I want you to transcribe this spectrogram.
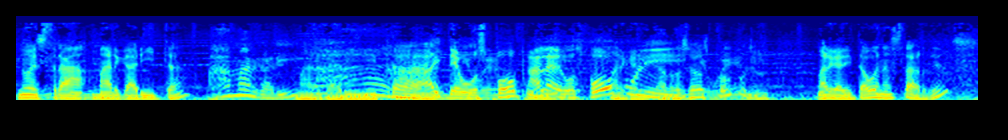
Nuestra Margarita. Ah, Margarita. Margarita, Ay, de Voz bueno. Populi. Ah, la de Voz Populi. Margarita Rosa de Voz bueno. Populi. Margarita, buenas tardes.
